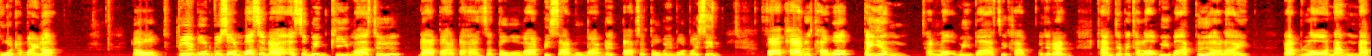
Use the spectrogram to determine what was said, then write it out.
กลัวทำไมล่ะนะครับผมด้วยบุญกุศลวาสนาอัศวินขี่ม้าถือดาบประหารประหารศัตรูหมู่มารปีศาจหมู่มารได้ปราบศัตรูไปหมดไวสิ้น ฟ้าผ่าเดอะทาวเวอร์เปี้ยงทะเลาะวิวาทสิครับ เพราะฉะนั้นท่านจะไปทะเลาะวิวาทเพื่ออะไร ครับรอนั่งนับ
